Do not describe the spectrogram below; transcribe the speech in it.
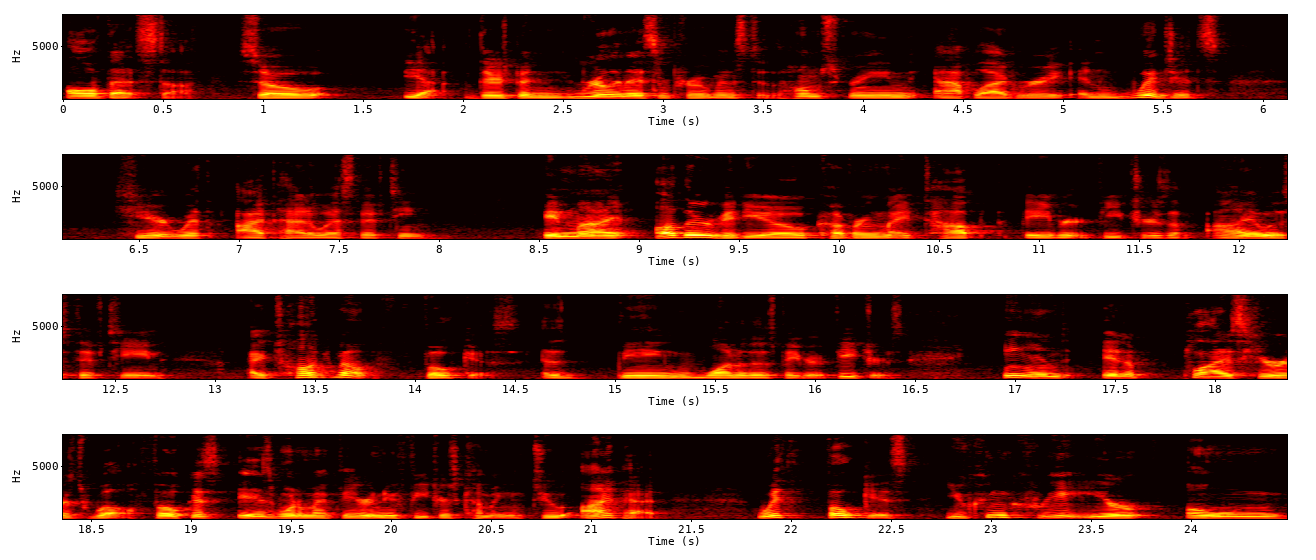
all of that stuff. So yeah, there's been really nice improvements to the home screen, app library, and widgets here with iPadOS 15. In my other video covering my top favorite features of iOS 15, I talk about focus as being one of those favorite features. And it applies here as well. Focus is one of my favorite new features coming to iPad. With Focus, you can create your own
